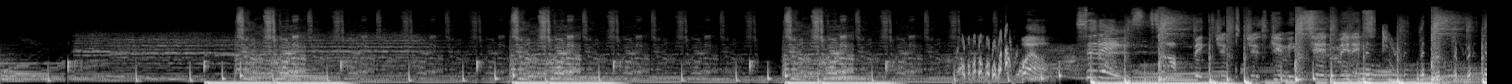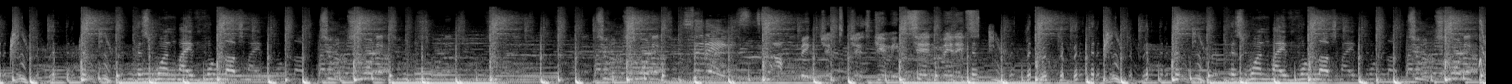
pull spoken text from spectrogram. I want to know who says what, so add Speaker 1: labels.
Speaker 1: Well, today's topic just just give me 10 minutes.
Speaker 2: This one life, one love, my one love.
Speaker 1: Today's topic just just give me 10 minutes.
Speaker 2: This one life, one love,
Speaker 3: my one
Speaker 1: love. 220.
